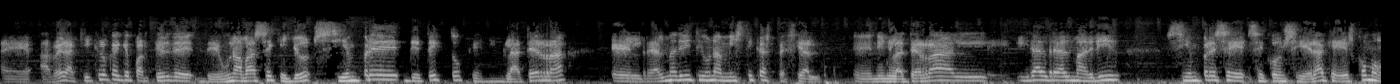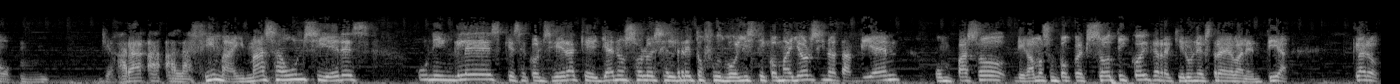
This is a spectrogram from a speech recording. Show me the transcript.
eh, a ver, aquí creo que hay que partir de, de una base que yo siempre detecto que en Inglaterra el Real Madrid tiene una mística especial. En Inglaterra al ir al Real Madrid siempre se, se considera que es como mm, llegar a, a- la cima y más aún si eres un inglés que se considera que ya no solo es el reto futbolístico mayor, sino también un paso, digamos, un poco exótico y que requiere un extra de valentía. Claro,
